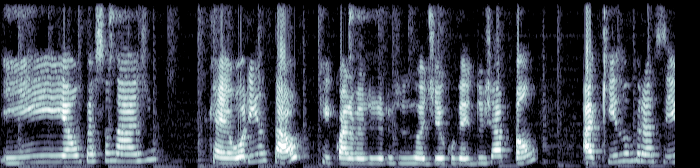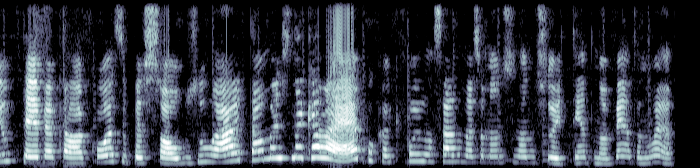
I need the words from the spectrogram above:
E é um personagem que é oriental, que Cavaleiros do Zodíaco veio do Japão. Aqui no Brasil teve aquela coisa, o pessoal zoar e tal, mas naquela época, que foi lançado mais ou menos nos anos 80, 90, não é?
